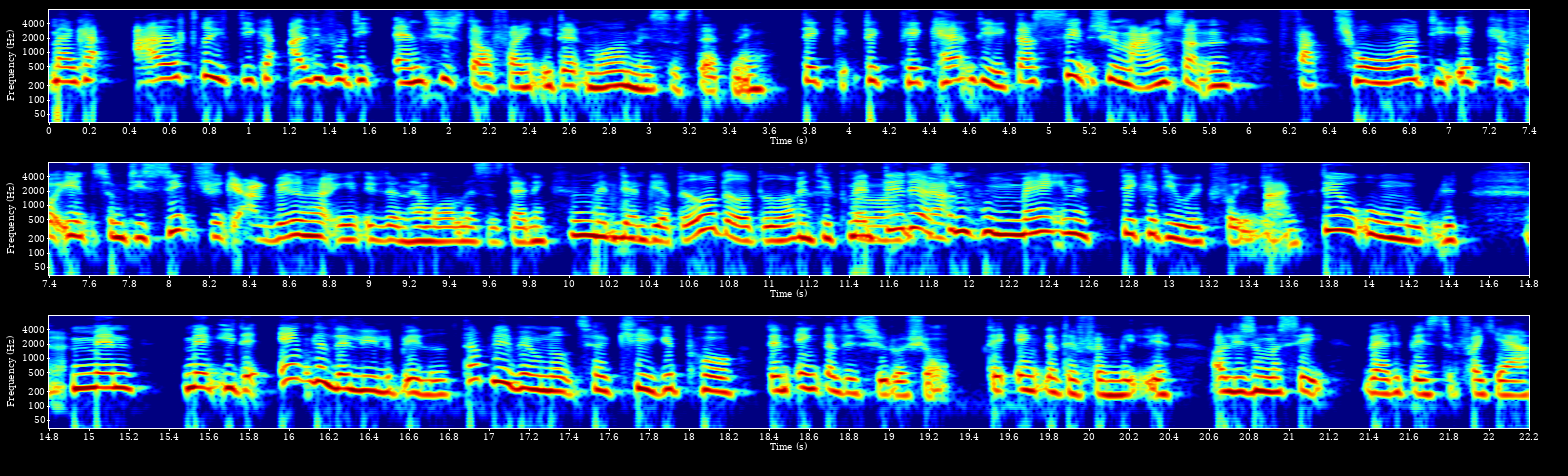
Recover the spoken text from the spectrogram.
Man kan aldrig, de kan aldrig få de antistoffer ind i den modermiddelserstatning. Det, det, det kan de ikke. Der er sindssygt mange sådan faktorer, de ikke kan få ind, som de sindssygt gerne vil have ind i den her modermiddelserstatning. Mm. Men den bliver bedre og bedre og bedre. Men de prøver, Men det der ja. sådan humane, det kan de jo ikke få ind i den. Det er jo umuligt. Ja. Men, men i det enkelte lille billede, der bliver vi jo nødt til at kigge på den enkelte situation, det enkelte familie, og ligesom at se, hvad er det bedste for jer.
